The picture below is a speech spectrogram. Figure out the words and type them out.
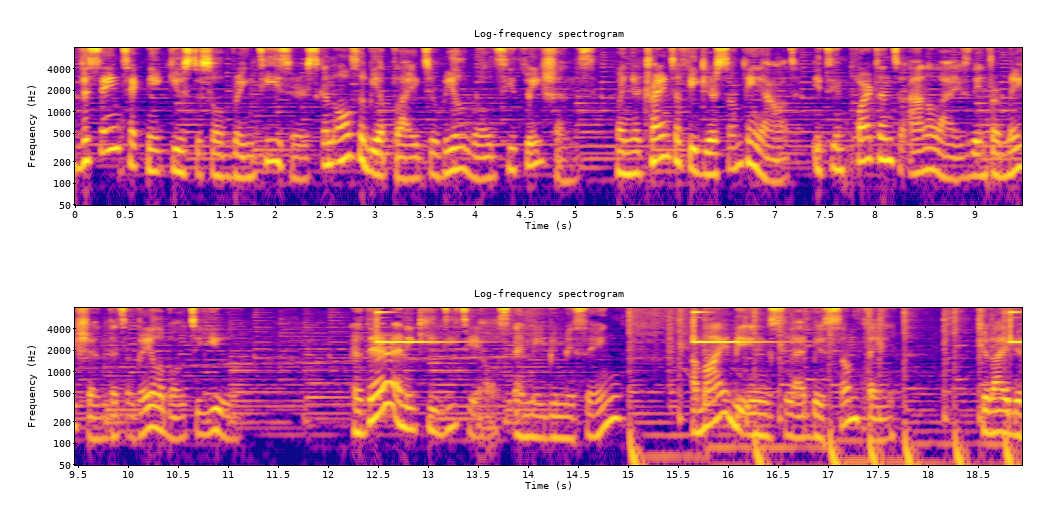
The same technique used to solve brain teasers can also be applied to real-world situations. When you're trying to figure something out, it's important to analyze the information that's available to you. Are there any key details I may be missing? Am I being misled by something? Could I be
